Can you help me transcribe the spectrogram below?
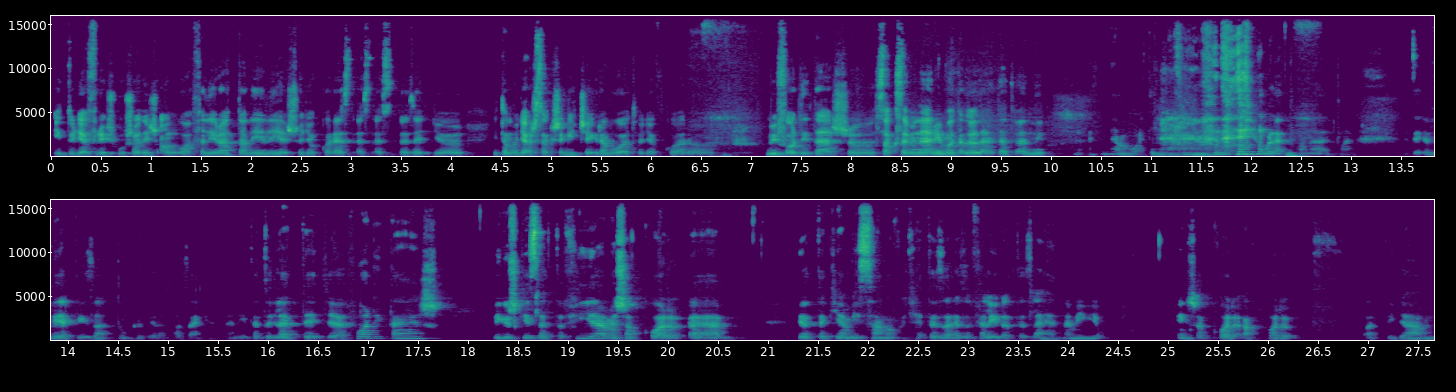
itt ugye friss húson is angol felirattal éli, és hogy akkor ez, ez, ez, ez egy, itt a magyar szaksegítségre volt, hogy akkor műfordítás szakszemináriumot elő lehetett venni? Nem volt, jó lett volna, lett volna. Vért izzadtunk, azért az hozzá kell tenni. Tehát, hogy lett egy fordítás, végül is kész lett a film, és akkor jöttek ilyen visszhangok, hogy hát ez a, ez a felirat, ez lehetne még jobb. És akkor, akkor ott így a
